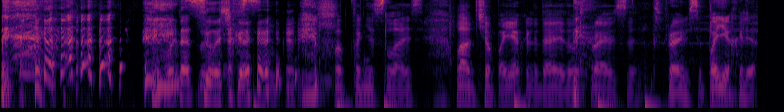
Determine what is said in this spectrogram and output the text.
Вот отсылочка. Сука, понеслась. Ладно, что, поехали, да? Я думаю, справимся. Справимся, поехали.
